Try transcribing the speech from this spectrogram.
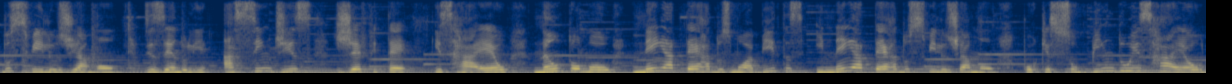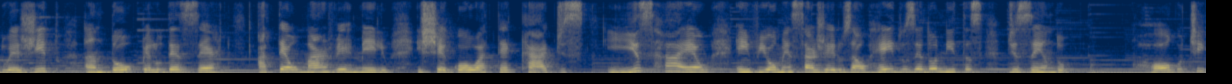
dos filhos de Amon, dizendo-lhe: Assim diz Jefté: Israel não tomou nem a terra dos moabitas e nem a terra dos filhos de Amon, porque subindo Israel do Egito, andou pelo deserto até o Mar Vermelho e chegou até Cádiz. E Israel enviou mensageiros ao rei dos Edonitas, dizendo: rogo-te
